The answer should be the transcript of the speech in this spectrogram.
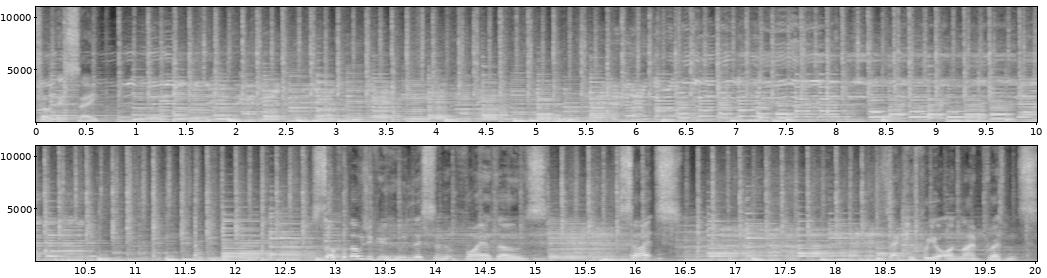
so they say. So, for those of you who listen via those sites, thank you for your online presence.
